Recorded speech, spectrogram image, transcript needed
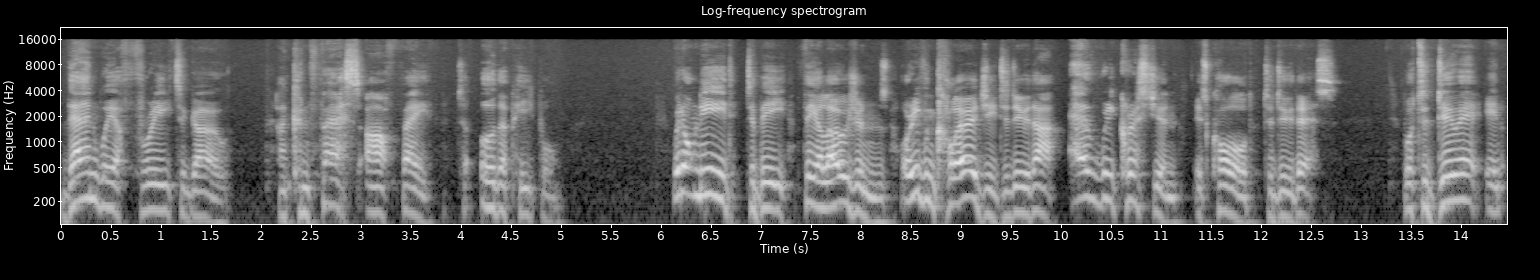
then we are free to go and confess our faith to other people. We don't need to be theologians or even clergy to do that. Every Christian is called to do this, but to do it in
